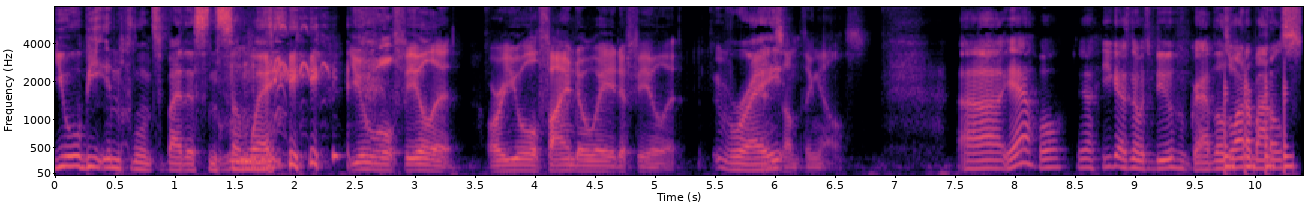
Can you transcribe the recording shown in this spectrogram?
you will be influenced by this in some way, You will feel it, or you will find a way to feel it right? something else. Uh, yeah. Well, yeah. You guys know what to do. Grab those water bottles.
